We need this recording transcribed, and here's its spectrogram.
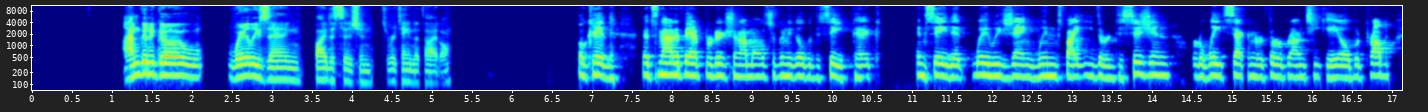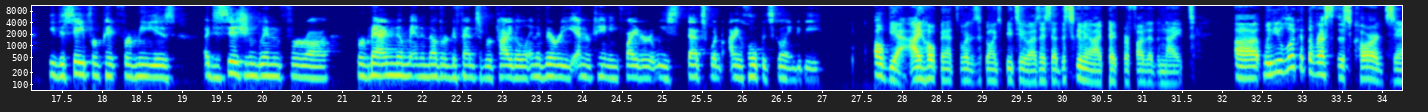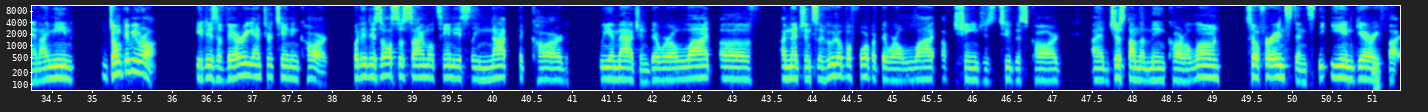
I'm going to go Weili Zhang by decision to retain the title. Okay, that's not a bad prediction. I'm also going to go with the safe pick and say that Weili Zhang wins by either decision or a late second or third round TKO, but probably the safer pick for me is a decision win for uh, for Magnum and another defensive title and a very entertaining fighter. At least that's what I hope it's going to be. Oh yeah, I hope that's what it's going to be too. As I said, this is going to be my pick for fight of the night. Uh, when you look at the rest of this card, Zain, I mean, don't get me wrong. It is a very entertaining card, but it is also simultaneously not the card we imagined. There were a lot of I mentioned Cejudo before, but there were a lot of changes to this card uh, just on the main card alone. So, for instance, the Ian Garry fight.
